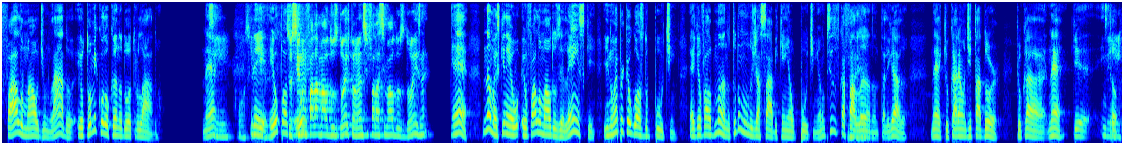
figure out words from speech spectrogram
falo mal de um lado, eu tô me colocando do outro lado, né? Sim, com certeza. eu posso. Se você eu- não fala mal dos dois, pelo menos se falasse mal dos dois, né? É, não, mas que nem eu, eu falo mal do Zelensky, e não é porque eu gosto do Putin, é que eu falo, mano, todo mundo já sabe quem é o Putin, eu não preciso ficar falando, tá ligado? Né, que o cara é um ditador, que o cara, né, que... Então, Sim.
